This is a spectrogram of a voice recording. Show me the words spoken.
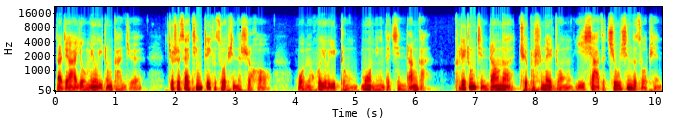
大家有没有一种感觉？就是在听这个作品的时候，我们会有一种莫名的紧张感。可这种紧张呢，却不是那种一下子揪心的作品。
